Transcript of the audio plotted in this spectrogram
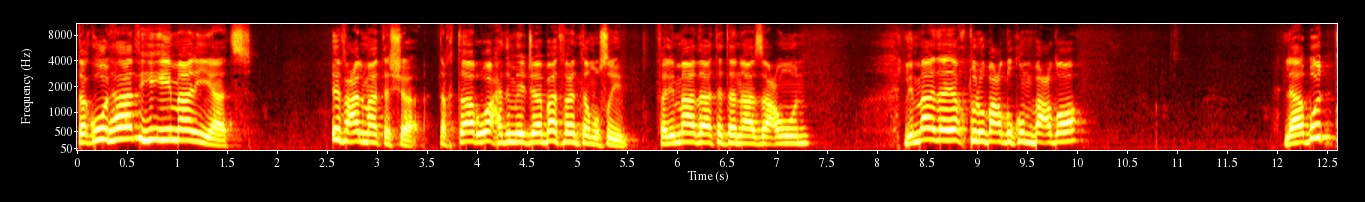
تقول هذه إيمانيات. افعل ما تشاء. تختار واحد من الإجابات فأنت مصيب. فلماذا تتنازعون؟ لماذا يقتل بعضكم بعضا؟ لابد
